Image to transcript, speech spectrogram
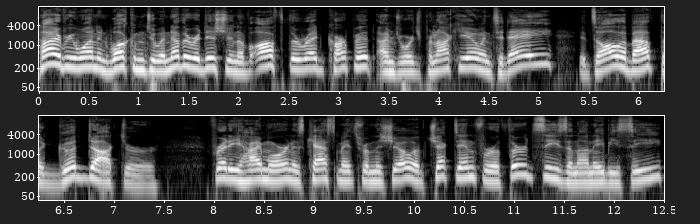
Hi, everyone, and welcome to another edition of Off the Red Carpet. I'm George Pennacchio, and today it's all about the good doctor. Freddie Highmore and his castmates from the show have checked in for a third season on ABC.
